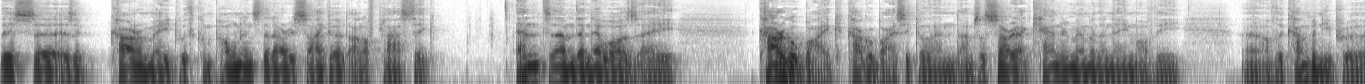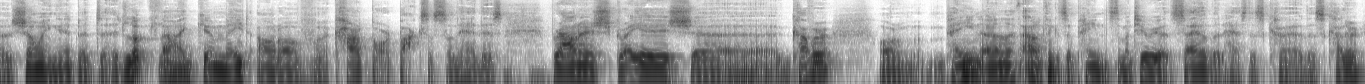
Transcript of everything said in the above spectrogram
This uh, is a car made with components that are recycled out of plastic. And um, then there was a cargo bike, cargo bicycle, and I'm so sorry I can't remember the name of the of the company uh, showing it, but it looked like uh, made out of uh, cardboard boxes. So they had this brownish, grayish uh, cover or paint. I don't think it's a paint; it's the material itself that has this this color.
